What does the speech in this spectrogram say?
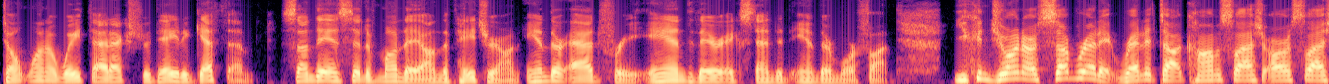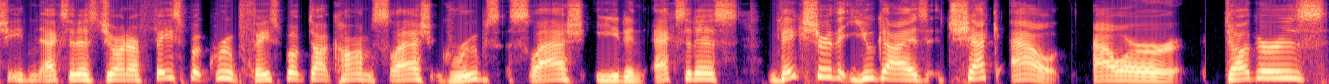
don't want to wait that extra day to get them, Sunday instead of Monday on the Patreon, and they're ad free and they're extended and they're more fun. You can join our subreddit, reddit.com slash r slash Eden Exodus. Join our Facebook group, facebook.com slash groups slash Eden Exodus. Make sure that you guys check out our Duggars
